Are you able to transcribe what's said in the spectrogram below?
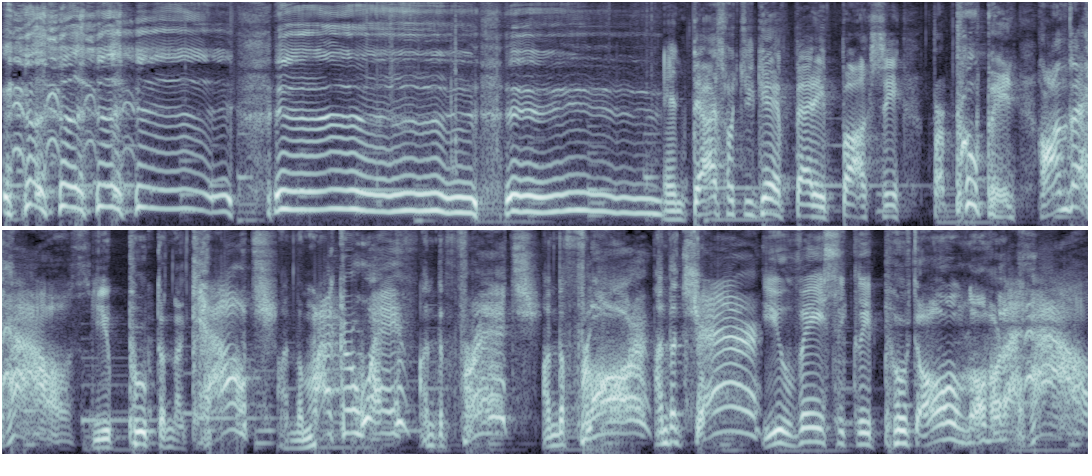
And that's what you get, Fatty Foxy, for pooping on the house. You pooped on the couch, on the microwave, on the fridge, on the floor, on the chair. You basically pooped all over the house.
